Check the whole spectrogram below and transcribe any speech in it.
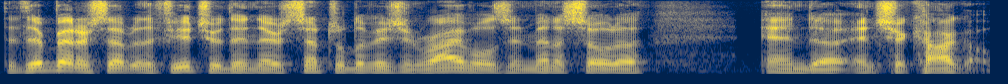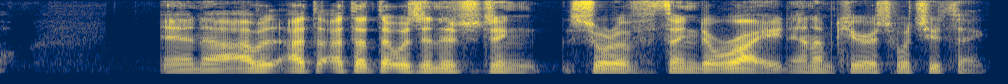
that they're better set up for the future than their Central Division rivals in Minnesota and uh, and Chicago. And uh, I, was, I, th- I thought that was an interesting sort of thing to write, and I'm curious what you think.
